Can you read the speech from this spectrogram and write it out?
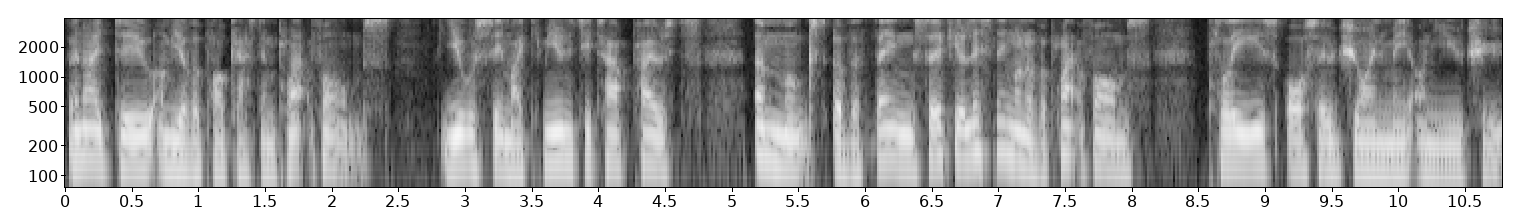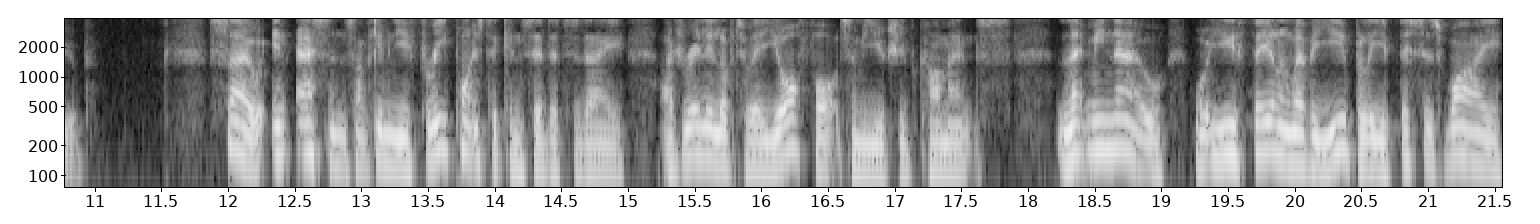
than I do on the other podcasting platforms you will see my community tab posts amongst other things. So if you're listening on other platforms, please also join me on YouTube. So, in essence, I've given you three points to consider today. I'd really love to hear your thoughts in the YouTube comments. Let me know what you feel and whether you believe this is why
